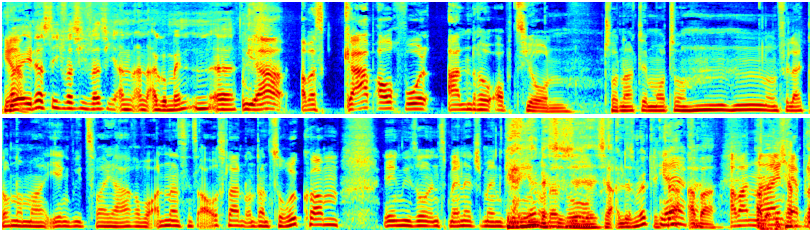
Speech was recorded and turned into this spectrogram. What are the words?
Ja. Du erinnerst dich, was ich, was ich an, an Argumenten. Äh ja, aber es gab auch wohl andere Optionen. So nach dem Motto, hm, hm, und vielleicht doch nochmal irgendwie zwei Jahre woanders ins Ausland und dann zurückkommen, irgendwie so ins Management gehen ja, ja, das oder ist, so. Das ist ja alles möglich, klar. Ja, klar. Aber, aber nein, aber ich habe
